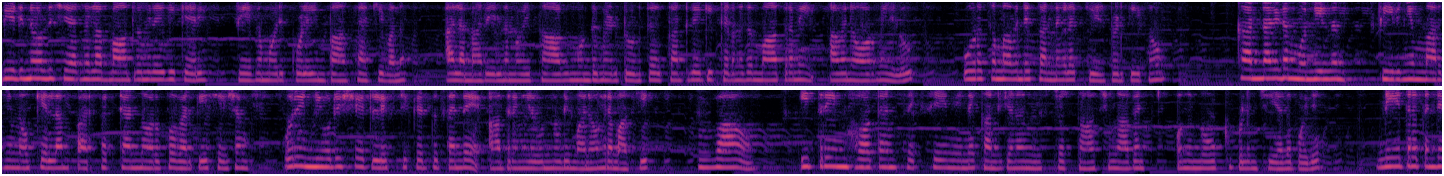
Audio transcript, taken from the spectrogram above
വീടിനോട് ചേർന്നുള്ള ബാത്റൂമിലേക്ക് കയറി വേഗം ഒരു കുളിയും പാസാക്കി വന്നു. അലമാരയിൽ നിന്നും ഒരു കാവും മുണ്ടും എടുത്തു കൊടുത്ത് കട്ടിലേക്ക് കിടന്നത് മാത്രമേ അവൻ ഓർമ്മയുള്ളൂ. ഉറക്കം അവന്റെ കണ്ണുകളെ കീഴ്പ്പെടുത്തിയിരുന്നു. കണ്ണാടിയുടെ മുന്നിൽ നിന്നും തിരിഞ്ഞും മറിഞ്ഞും നോക്കിയെല്ലാം പെർഫെക്റ്റ് ആണെന്ന് ഉറപ്പ് വരുത്തിയ ശേഷം ഒരു ന്യൂഡി ഷേഡ് ലിഫ്റ്റിക് എടുത്ത് തന്റെ ആദരങ്ങളെ ഒന്നുകൂടി മനോഹരമാക്കി. വാവ് ഇത്രയും ഹോട്ട് ആൻഡ് സെക്സിയായി നിന്നെ കണ്ടിട്ടാണ് മിസ്റ്റർ കാശിനാഥൻ ഒന്ന് നോക്കുപോലും ചെയ്യാതെ പോയത്. നേത്രത്തിന്റെ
